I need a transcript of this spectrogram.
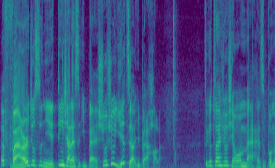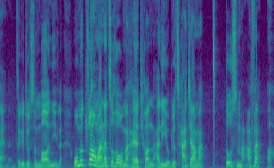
哎，反而就是你定下来是一百，修修也只要一百好了。这个专修险我们买还是不买的？这个就是猫腻了。我们撞完了之后，我们还要挑哪里有没有差价吗？都是麻烦啊。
